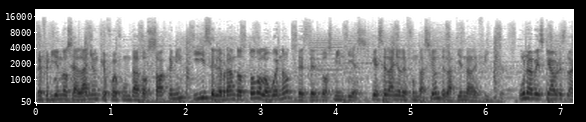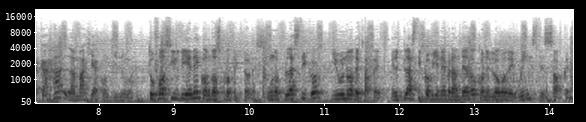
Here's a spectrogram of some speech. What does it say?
refiriéndose al año en que fue fundado Saucony y celebrando todo lo bueno desde el 2010, que es el año de fundación de la tienda de Feature. Una vez que abres la caja, la magia continúa. Tu fósil viene con dos protectores, uno plástico y uno de papel. El plástico viene brandeado con el logo de Wings de Saucony,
